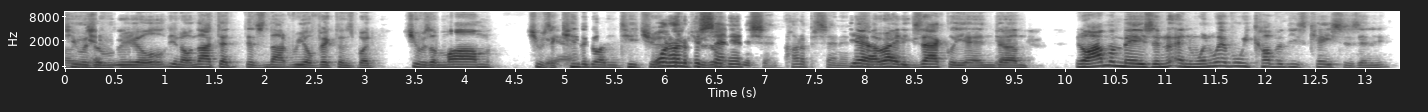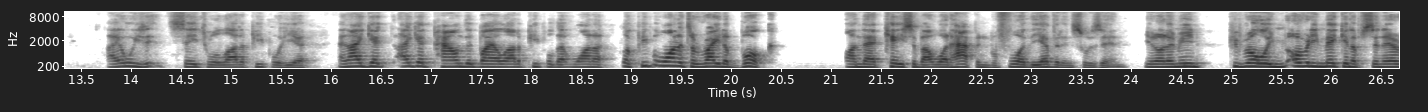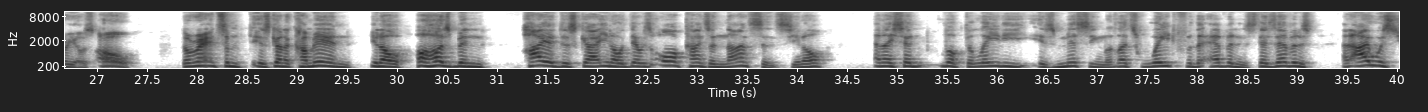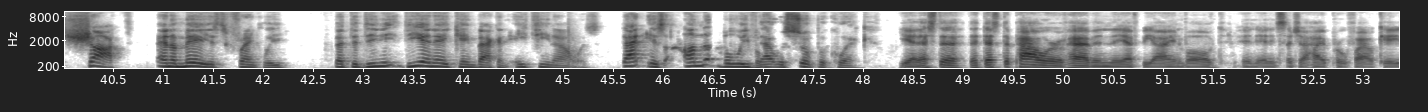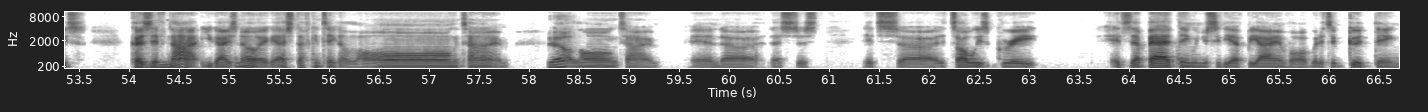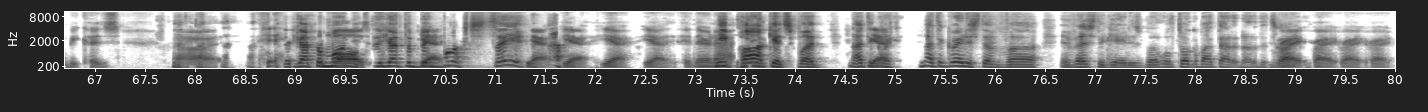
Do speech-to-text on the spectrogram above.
She Oh, was yeah. a real, you know, not that there's not real victims, but she was a mom. She was a kindergarten teacher. One hundred she was a- percent innocent. Hundred percent innocent. Yeah, right, exactly. And Yeah. um, you know, I'm amazed, and, and whenever we cover these cases, and I always say to a lot of people here, and I get I get pounded by a lot of people that want to look. People wanted to write a book on that case about what happened before the evidence was in. You know what I mean? People are already, making up scenarios. Oh, the ransom is going to come in. You know, her husband hired this guy. You know, there was all kinds of nonsense. You know, and I said, look, the lady is missing. but Let's wait for the evidence. There's evidence. And I was shocked and amazed, frankly, that the DNA came back in 18 hours. That is unbelievable. That was super quick. Yeah, that's the that that's the power of having the FBI involved and, and in such a high profile case. Because if Mhm. not, you guys know like, that stuff can take a long time, yeah. a long time, and uh, that's just it's uh, it's always great. It's a bad thing when you see the FBI involved, but it's a good thing because uh, They got the money. Balls. They got the big Yeah. bucks. Say it. yeah, yeah, yeah, yeah, and they're not Deep pockets, but not the Yeah. great. Not the greatest of uh, investigators, but we'll talk about that another time. Right, right, right, right.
